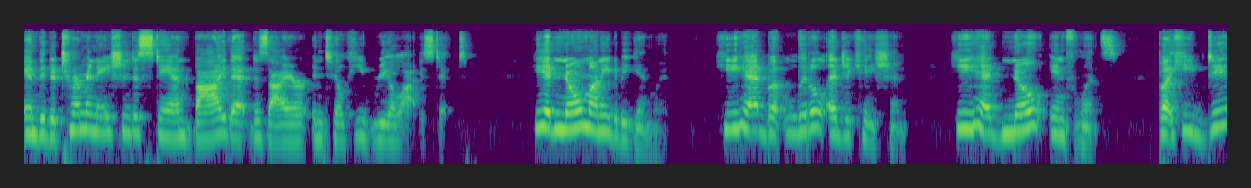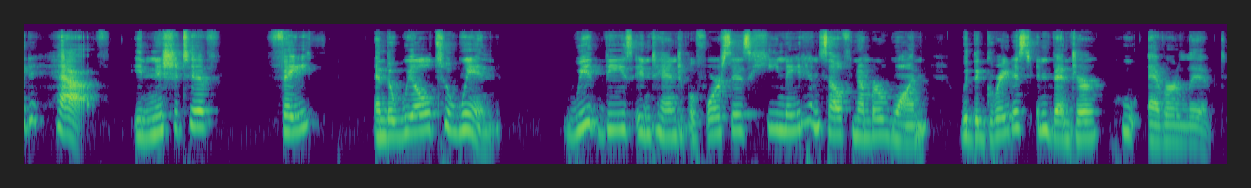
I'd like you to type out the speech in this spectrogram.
and the determination to stand by that desire until he realized it. He had no money to begin with. He had but little education. He had no influence, but he did have initiative, faith, and the will to win. With these intangible forces, he made himself number one with the greatest inventor who ever lived.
